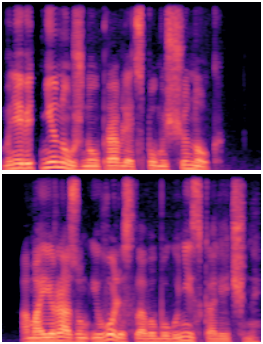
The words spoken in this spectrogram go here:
Мне ведь не нужно управлять с помощью ног, а мои разум и воля, слава богу, не искалечены.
